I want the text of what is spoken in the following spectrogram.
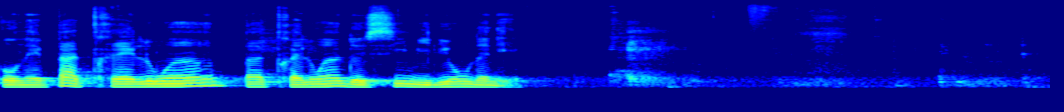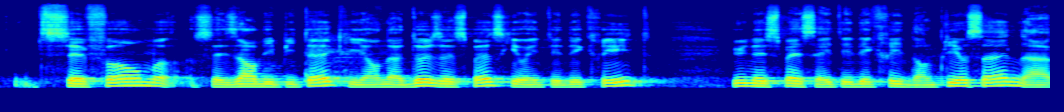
qu'on n'est pas très loin, très loin de 6 millions d'années. Ces formes, ces ardipithèques, il y en a deux espèces qui ont été décrites. Une espèce a été décrite dans le Pliocène à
